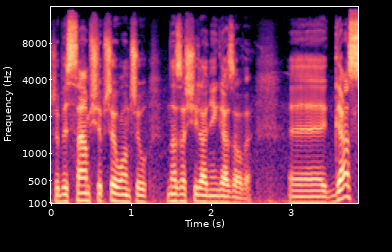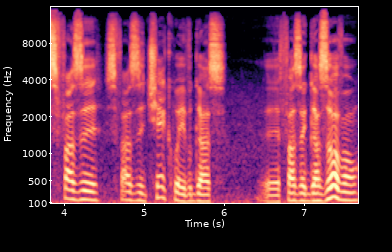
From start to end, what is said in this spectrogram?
żeby sam się przełączył na zasilanie gazowe. Gaz z fazy, z fazy ciekłej w gaz, fazę gazową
